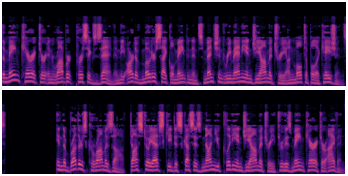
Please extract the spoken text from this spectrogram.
The main character in Robert Pirsig's Zen and the Art of Motorcycle Maintenance mentioned Riemannian geometry on multiple occasions. In The Brothers Karamazov, Dostoevsky discusses non-Euclidean geometry through his main character Ivan.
